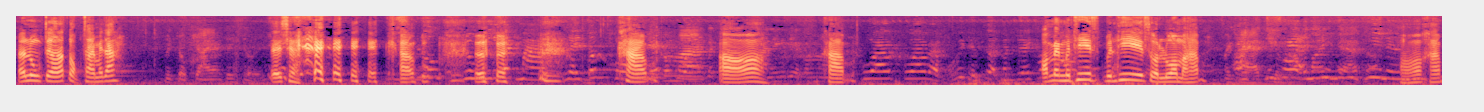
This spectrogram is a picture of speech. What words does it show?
แล้วลุงเจอแล้วตกใจไหมจ๊ะไม่ตกใจอะเฉยเฉยๆครับลุงลุงเรียกมาเลยต้องโทครับๆเรียกก็มาก็อ๋อเรียกก็มาครับกลัวกลัวแบบอุ้ยเดี๋ยวเกิดมันเลื้อยเข้าอ๋อเป็นพื้นที่พื้นที่ส่วนรวมเหรอะครับไม่ใช่ที่ใช่อันนี้นี่ที่หนึงอ๋อครับ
